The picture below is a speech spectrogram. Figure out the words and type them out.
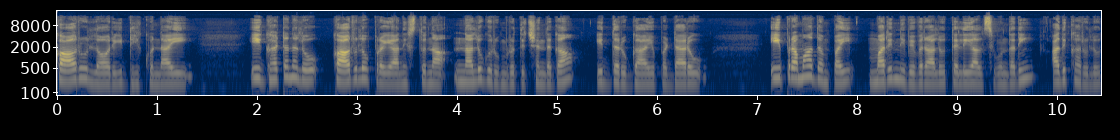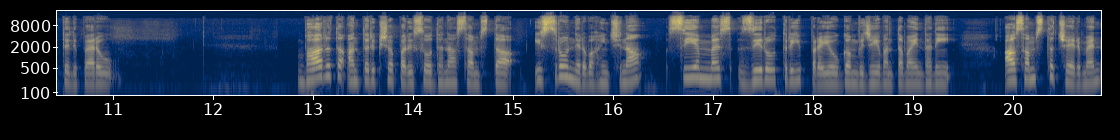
కారు లారీ ఢీకొన్నాయి. ఈ ఘటనలో కారులో ప్రయాణిస్తున్న నలుగురు మృతి చెందగా ఇద్దరు గాయపడ్డారు. ఈ ప్రమాదంపై మరిన్ని వివరాలు తెలియాల్సి ఉందని అధికారులు తెలిపారు. భారత అంతరిక్ష పరిశోధనా సంస్థ ఇస్రో నిర్వహించిన సీఎంఎస్ జీరో త్రీ ప్రయోగం విజయవంతమైందని ఆ సంస్థ చైర్మన్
